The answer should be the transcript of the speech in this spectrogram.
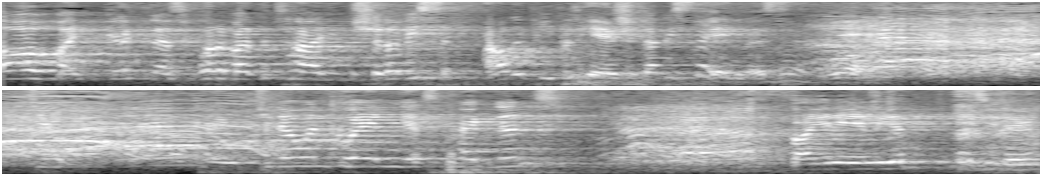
Oh my goodness, what about the time? Should I be, other people here, should I be saying this? Do you, okay, do you know when Gwen gets pregnant? Yeah. By an alien? As you do.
